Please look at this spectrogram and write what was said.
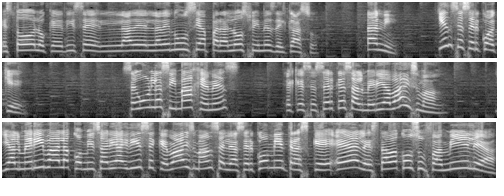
Es todo lo que dice la, de, la denuncia para los fines del caso. Tani, ¿quién se acercó a quién? Según las imágenes, el que se acerca es Almería Weisman. Y Almería va a la comisaría y dice que Weisman se le acercó mientras que él estaba con su familia,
